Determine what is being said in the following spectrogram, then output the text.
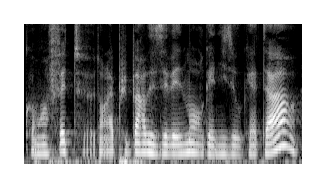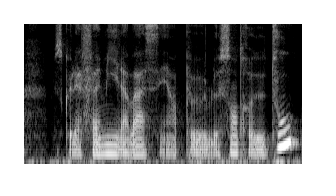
comme en fait dans la plupart des événements organisés au Qatar, parce que la famille là-bas c'est un peu le centre de tout.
